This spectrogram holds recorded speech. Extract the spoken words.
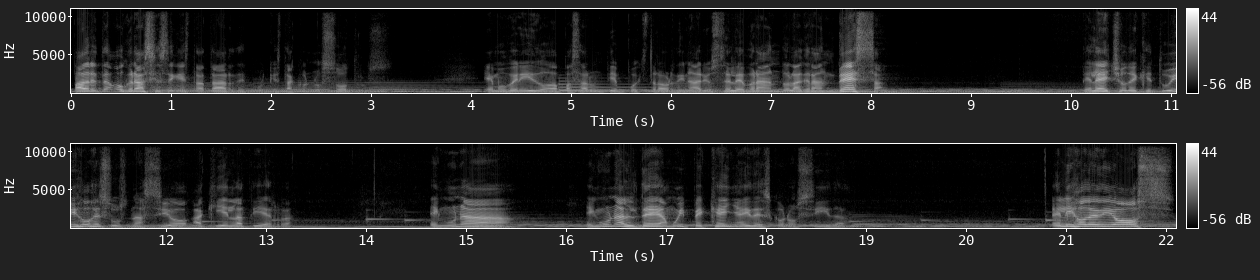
Padre, te damos gracias en esta tarde porque estás con nosotros. Hemos venido a pasar un tiempo extraordinario celebrando la grandeza del hecho de que tu Hijo Jesús nació aquí en la tierra, en una, en una aldea muy pequeña y desconocida. El Hijo de Dios,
